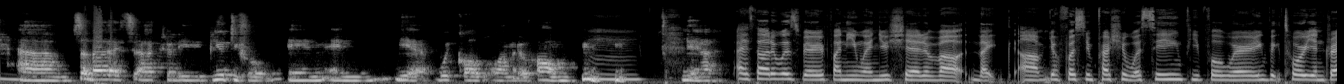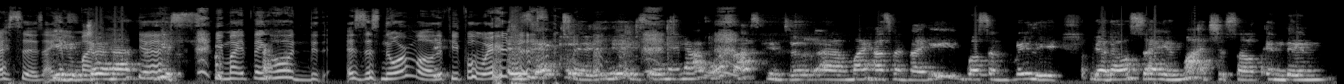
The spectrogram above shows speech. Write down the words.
Mm. Um, so that is actually beautiful. And, and yeah, we call Oamaru home. Mm. Yeah. I thought it was very funny when you shared about like um, your first impression was seeing people wearing Victorian dresses, and yeah, you might yeah, yes. you might think, oh, did, is this normal? Do people wear this? Exactly. Yes. And, and I was asking to uh, my husband, but he wasn't really, you know, saying much. So and then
